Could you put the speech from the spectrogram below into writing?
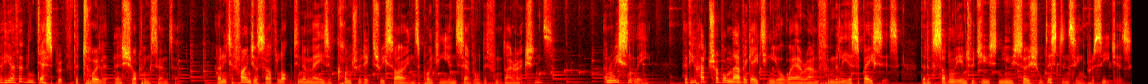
Have you ever been desperate for the toilet in a shopping centre, only to find yourself locked in a maze of contradictory signs pointing you in several different directions? And recently, have you had trouble navigating your way around familiar spaces that have suddenly introduced new social distancing procedures?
